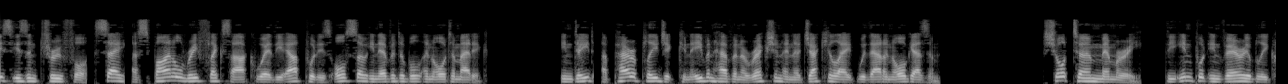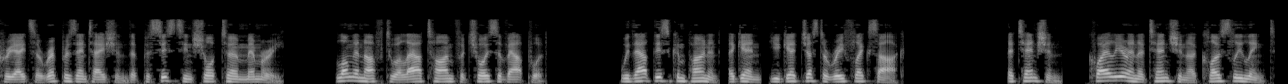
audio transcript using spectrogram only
This isn't true for, say, a spinal reflex arc where the output is also inevitable and automatic. Indeed, a paraplegic can even have an erection and ejaculate without an orgasm. Short-term memory. The input invariably creates a representation that persists in short-term memory, long enough to allow time for choice of output. Without this component, again, you get just a reflex arc. Attention. Qualia and attention are closely linked.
